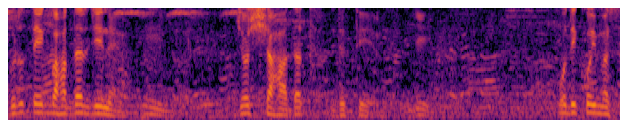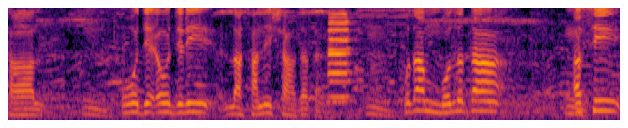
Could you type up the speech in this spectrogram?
ਗੁਰੂ ਤੇਗ ਬਹਾਦਰ ਜੀ ਨੇ ਜੋ ਸ਼ਹਾਦਤ ਦਿੱਤੀ ਹੈ ਜੀ। ਉਹਦੀ ਕੋਈ ਮਿਸਾਲ ਉਹ ਜੇ- ਉਹ ਜਿਹੜੀ ਲਾਸਾਨੀ ਸ਼ਹਾਦਤ ਹੈ ਉਹਦਾ ਮੁੱਲ ਤਾਂ ਅਸੀਂ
